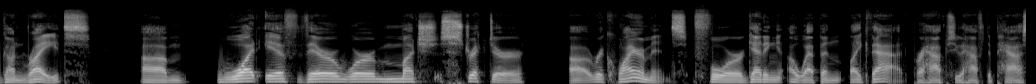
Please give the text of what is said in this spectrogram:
gun rights um, what if there were much stricter uh, requirements for getting a weapon like that? Perhaps you have to pass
